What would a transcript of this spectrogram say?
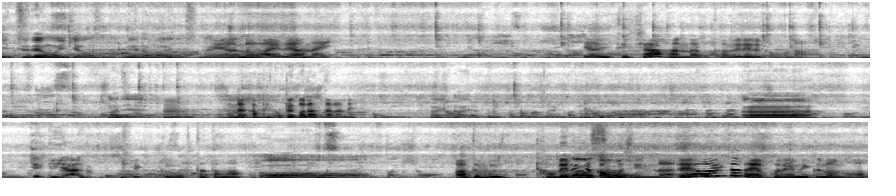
いつでも行けますね。目の前ですね。目の前ではないいやチャーハンなら食べれるかもな。マジで？うん。お腹ペコペコだったらね。はいはい。あえいや結構二玉？ー。おあでも食べれるかもしんない。えおいしそうだよこれ肉のんの。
